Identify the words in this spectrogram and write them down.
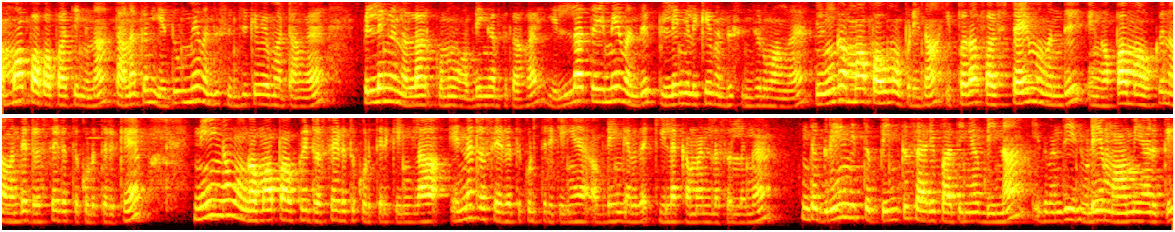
அம்மா அப்பாவை பார்த்தீங்கன்னா தனக்குன்னு எதுவுமே வந்து செஞ்சுக்கவே மாட்டாங்க. பிள்ளைங்க நல்லா இருக்கணும் அப்படிங்கிறதுக்காக எல்லாத்தையுமே வந்து பிள்ளைங்களுக்கே வந்து செஞ்சுருவாங்க. எங்கள் அம்மா அப்பாவும் அப்படி தான் இப்போ தான் ஃபஸ்ட் டைம் வந்து எங்கள் அப்பா அம்மாவுக்கு நான் வந்து ட்ரெஸ் எடுத்து கொடுத்துருக்கேன். நீங்கள் உங்கள் அம்மா அப்பாவுக்கு ட்ரெஸ் எடுத்து கொடுத்துருக்கீங்களா? என்ன ட்ரெஸ் எடுத்து கொடுத்துருக்கீங்க? அப்படிங்கிறத கீழே கமெண்டில் சொல்லுங்கள் இந்த க்ரீன் வித் பிங்க் சாரீ பார்த்தீங்க அப்படின்னா இது வந்து என்னுடைய மாமியாருக்கு.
